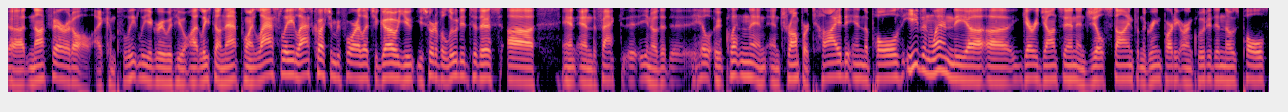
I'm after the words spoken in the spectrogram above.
Uh, not fair at all. I completely agree with you, at least on that point. Lastly, last question before I let you go. You you sort of alluded to this, uh, and and the fact uh, you know that the Hill, uh, Clinton and, and Trump are tied in the polls, even when the uh, uh, Gary Johnson and Jill Stein from the Green Party are included in those polls.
